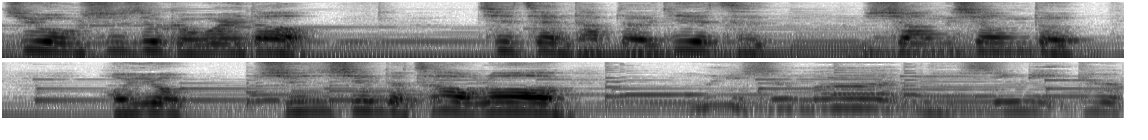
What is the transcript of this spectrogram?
就是这个味道。七层塔的叶子香香的，还有新鲜的炒蛋。为什么你心里特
